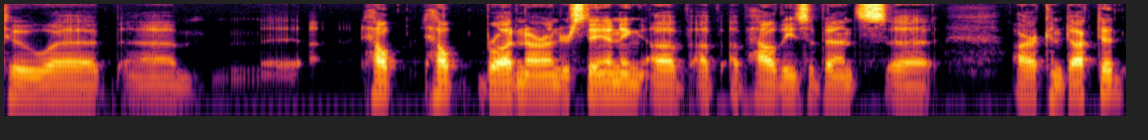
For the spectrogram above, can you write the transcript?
to uh, um, help help broaden our understanding of, of, of how these events uh, are conducted.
